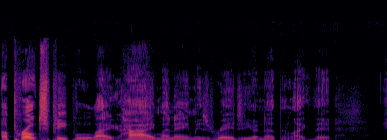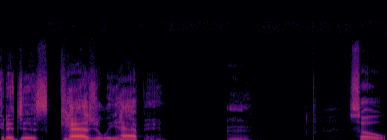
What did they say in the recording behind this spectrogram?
approach people like, "Hi, my name is Reggie" or nothing like that. It'd just casually happen. Mm. So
